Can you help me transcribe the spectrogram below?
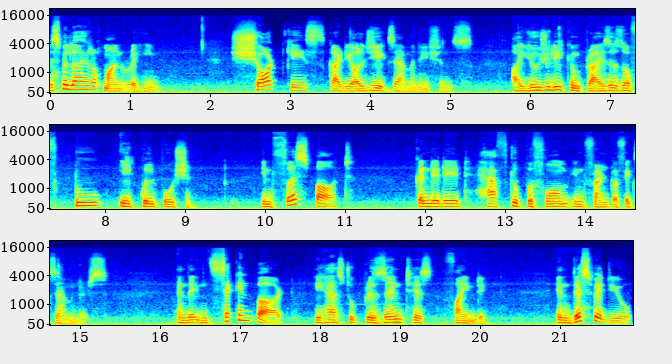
Bismillahirrahmanirrahim. Short case cardiology examinations are usually comprises of two equal portion. In first part, candidate have to perform in front of examiners and in second part he has to present his finding. In this video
